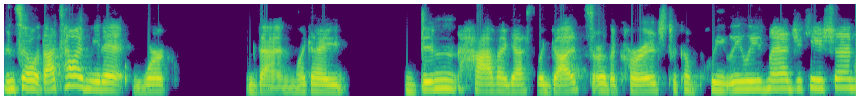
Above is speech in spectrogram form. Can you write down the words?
and so that's how I made it work then. Like I didn't have, I guess, the guts or the courage to completely leave my education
